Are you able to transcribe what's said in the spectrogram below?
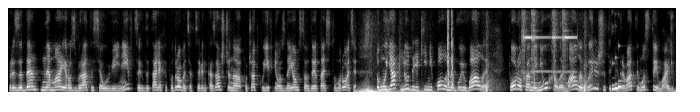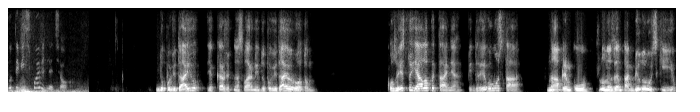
президент не має розбиратися у війні в цих деталях і подробицях. Це він казав ще на початку їхнього знайомства в 19-му році. Тому як люди, які ніколи не воювали, пороха не нюхали, мали вирішити підривати мости, мають бути військові для цього. Доповідаю, як кажуть нас в армії, доповідаю ротом. Коли стояло питання підриву моста в напрямку, ну називаємо так, Білорусь Київ,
